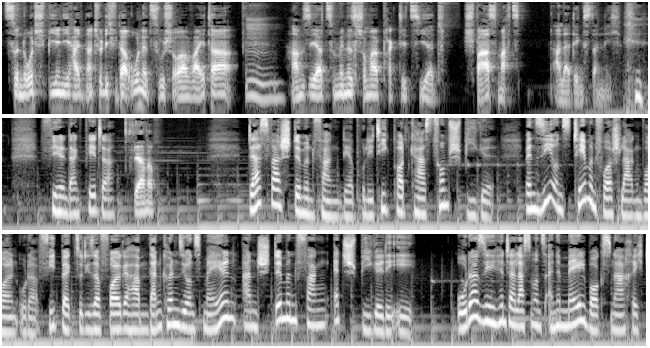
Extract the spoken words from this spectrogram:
Zur Not spielen die halt natürlich wieder ohne Zuschauer weiter. Mhm. Haben sie ja zumindest schon mal praktiziert. Spaß macht's allerdings dann nicht. Vielen Dank, Peter. Gerne. Das war Stimmenfang, der Politik-Podcast vom Spiegel. Wenn Sie uns Themen vorschlagen wollen oder Feedback zu dieser Folge haben, dann können Sie uns mailen an stimmenfang.spiegel.de. Oder Sie hinterlassen uns eine Mailbox-Nachricht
